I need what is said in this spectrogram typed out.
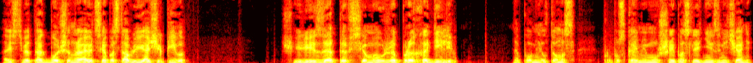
А если тебе так больше нравится, я поставлю ящик пива. — Через это все мы уже проходили, — напомнил Томас, пропуская мимо ушей последние замечания.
